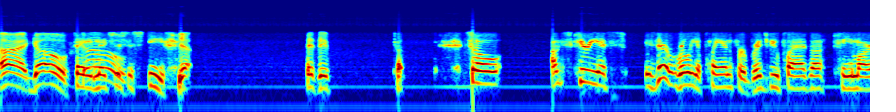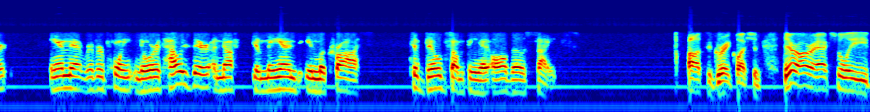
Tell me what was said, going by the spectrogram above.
All right, go. Hey, go. Mitch, this is Steve. Yep. Hey, Steve. So I'm just curious, is there really a plan for Bridgeview Plaza, Kmart, and that River Point North? How is there enough demand in La Crosse to build something at all those sites? Oh, it's a great question. There are actually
